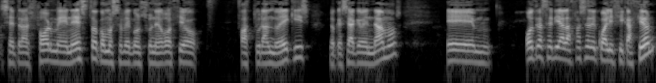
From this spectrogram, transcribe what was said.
se transforme en esto, cómo se ve con su negocio facturando X, lo que sea que vendamos. Eh, otra sería la fase de cualificación,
